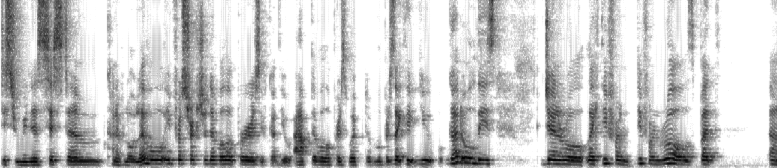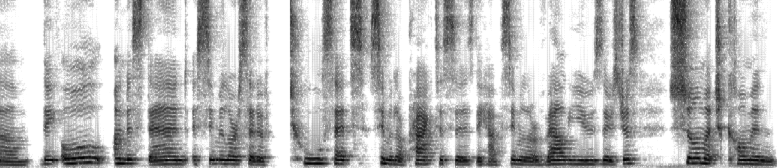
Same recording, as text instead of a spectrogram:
distributed system, kind of low level infrastructure developers, you've got your app developers, web developers, like you got all these general, like different different roles, but um, they all understand a similar set of tool sets, similar practices, they have similar values. There's just so much common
